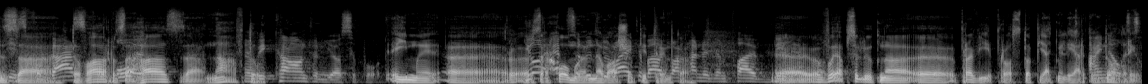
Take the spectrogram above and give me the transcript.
за товар, за газ, за нафту. І ми е, розраховуємо на вашу підтримку. 105 Е. Ви абсолютно е, праві про 105 мільярдів доларів.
